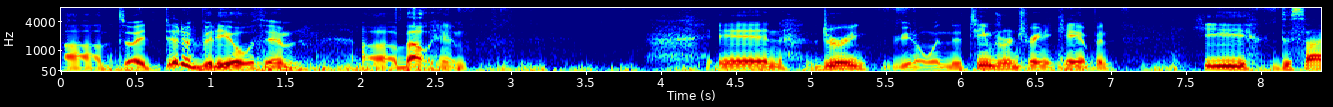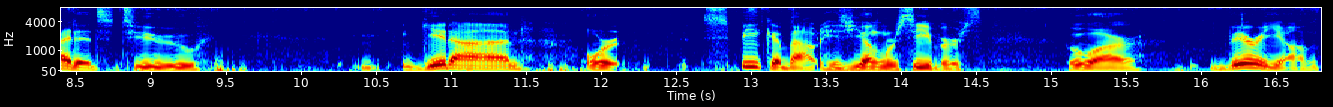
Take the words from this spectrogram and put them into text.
Um, so I did a video with him uh, about him in during you know when the teams were in training camp and he decided to get on or speak about his young receivers who are very young,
